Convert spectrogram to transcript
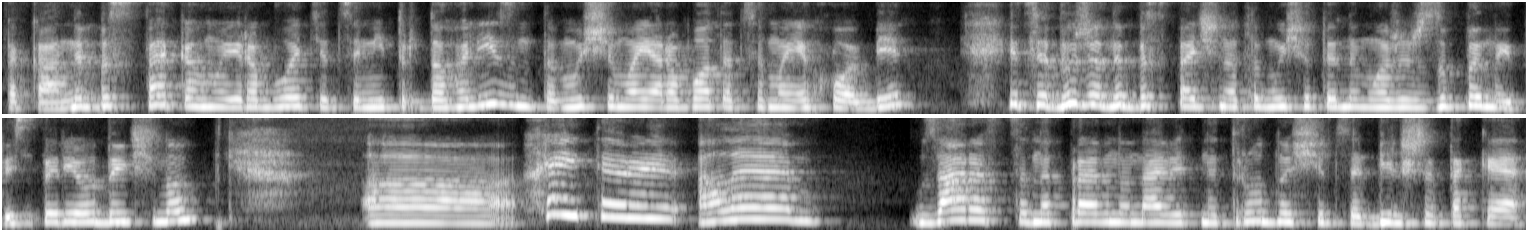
така небезпека в моїй роботі це мій трудоголізм, тому що моя робота це моє хобі. І це дуже небезпечно, тому що ти не можеш зупинитись періодично. Хейтери, але зараз це, напевно, навіть не труднощі, це більше таке.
